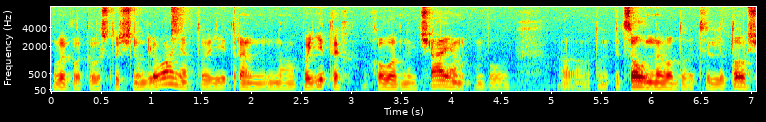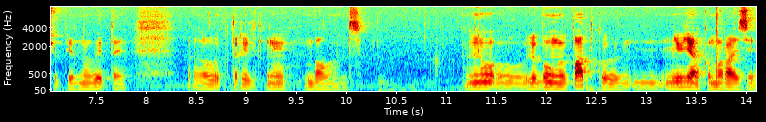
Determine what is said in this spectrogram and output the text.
викликали штучне блювання, то її треба напоїти холодним чаєм або е, там, підсоленою водою. Це для того, щоб відновити е, електролітний баланс. Ну, в будь-якому випадку ні в якому разі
